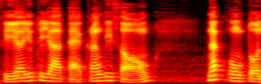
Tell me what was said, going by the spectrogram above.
ศรีอยุธยาแตกครั้งที่สอง นักองค์ตน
